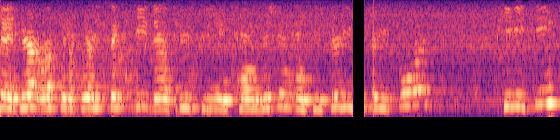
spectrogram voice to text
Okay, here at roughly 46 feet, there appears to be a transition into 3034 PVC.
